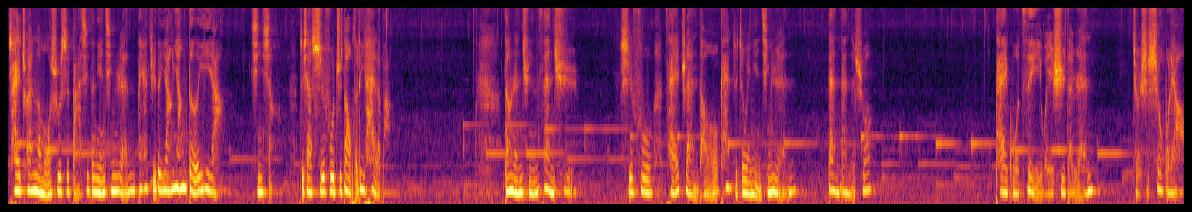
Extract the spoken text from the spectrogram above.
拆穿了魔术师把戏的年轻人，哎呀，觉得洋洋得意呀，心想：这下师傅知道我的厉害了吧？当人群散去，师傅才转头看着这位年轻人，淡淡的说：“太过自以为是的人，就是受不了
